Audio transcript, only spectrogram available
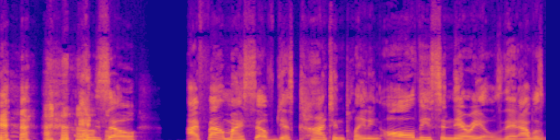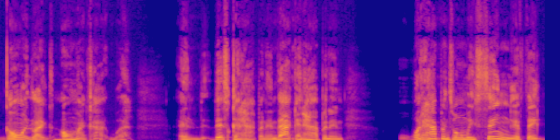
and so I found myself just contemplating all these scenarios that I was going like, "Oh my god, what? and this could happen, and that could happen, and." What happens when we sing? If they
